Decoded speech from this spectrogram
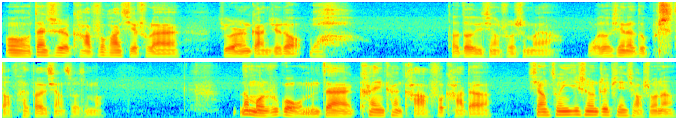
哦，但是卡夫卡写出来就让人感觉到哇，他到底想说什么呀？我到现在都不知道他到底想说什么。那么，如果我们再看一看卡夫卡的《乡村医生》这篇小说呢，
